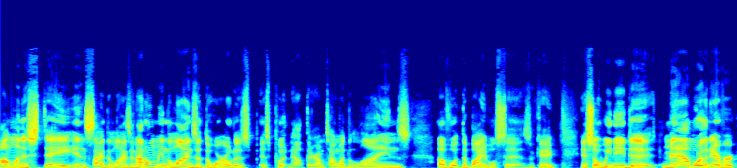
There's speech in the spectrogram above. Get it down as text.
I'm gonna stay inside the lines. And I don't mean the lines that the world is is putting out there. I'm talking about the lines of what the Bible says. Okay, and so we need to now more than ever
